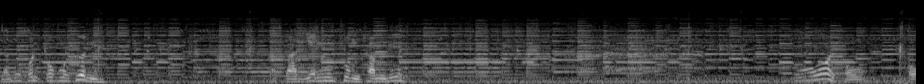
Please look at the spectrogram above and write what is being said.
อยากให้ฝนตกมาขึ้น อากาศเย็นชุ่มช่ำดี โอ้ยเขาเขา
